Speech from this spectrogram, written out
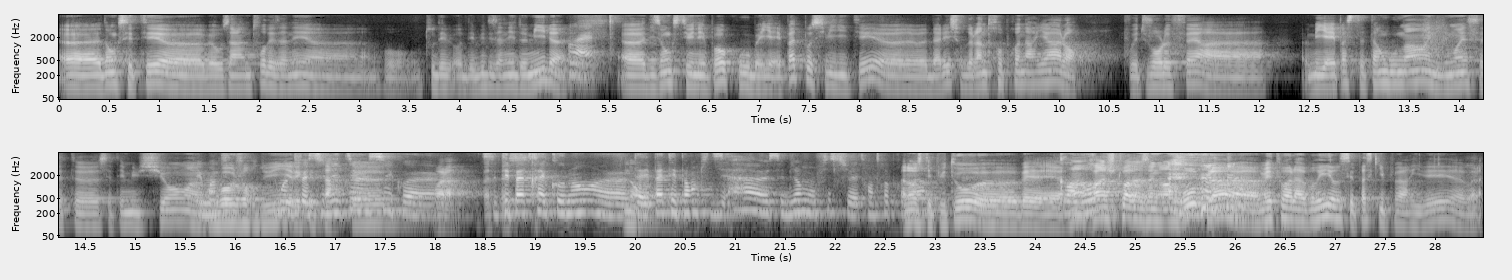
Euh, donc c'était euh, ben, aux alentours des années, euh, au, tout au début des années 2000. Ouais. disons que c'était une époque où ben, il n'y avait pas de possibilité d'aller sur de l'entrepreneuriat. Alors, vous pouvez toujours le faire mais il n'y avait pas cet engouement et du moins cette, cette émulsion qu'on voit aujourd'hui avec les startups. aussi, quoi. Voilà. C'était pas très commun. Euh, T'avais pas tes parents qui disaient ah c'est bien mon fils tu vas être entrepreneur. Ah non c'était plutôt euh, ben, range-toi dans un grand groupe là, euh, mets-toi à l'abri, on ne sait pas ce qui peut arriver, euh, voilà.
